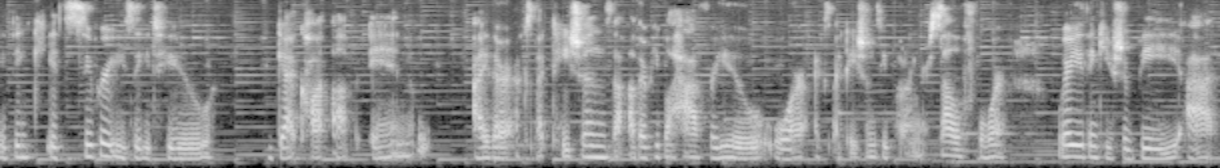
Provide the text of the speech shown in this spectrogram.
I think it's super easy to get caught up in either expectations that other people have for you or expectations you put on yourself or where you think you should be at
